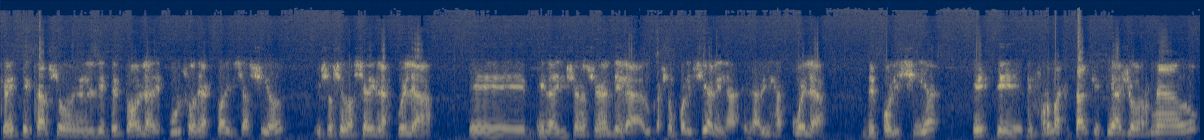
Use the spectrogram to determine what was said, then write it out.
que en este caso en el decreto habla de cursos de actualización, eso se va a hacer en la escuela, en la División Nacional de la Educación Policial, en la, vieja escuela de policía, este, de forma tal que esté ayornado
